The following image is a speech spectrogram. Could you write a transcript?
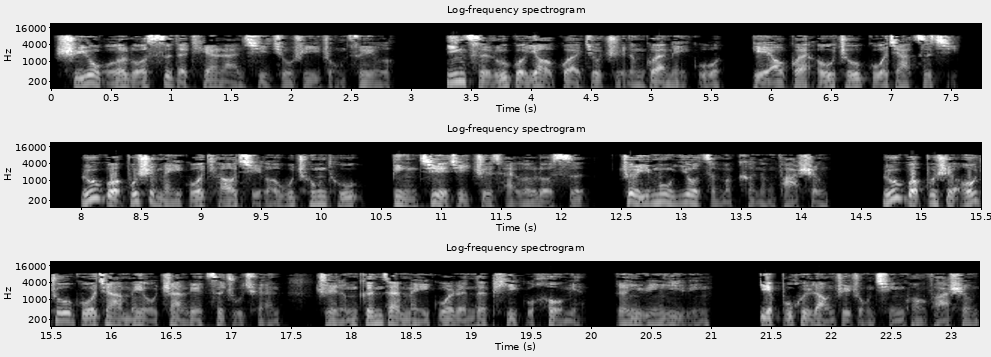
使用俄罗斯的天然气就是一种罪恶。因此，如果要怪，就只能怪美国，也要怪欧洲国家自己。如果不是美国挑起俄乌冲突，并借机制裁俄罗斯，这一幕又怎么可能发生？如果不是欧洲国家没有战略自主权，只能跟在美国人的屁股后面，人云亦云，也不会让这种情况发生。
